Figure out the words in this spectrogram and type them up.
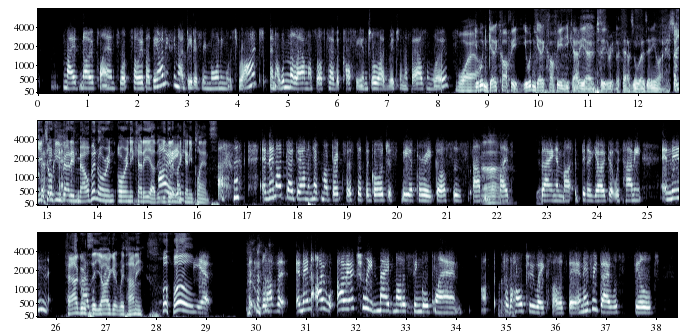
made no plans whatsoever. The only thing I did every morning was write, and I wouldn't allow myself to have a coffee until I'd written a thousand words. Wow. you wouldn't get a coffee. You wouldn't get a coffee in Ikaria until you'd written a thousand words anyway. So Are you talking about in Melbourne or in or in Ikaria that you Oh, didn't in- make any plans? And then I'd go down and have my breakfast at the gorgeous Via Pericos' um, Ah, place, yeah. staying and my, a bit of yogurt with honey. And then How good's the would make- yogurt with honey? Ho-ho! Yeah, love it. And then I, I actually made not a single plan for the whole two weeks I was there, and every day was filled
